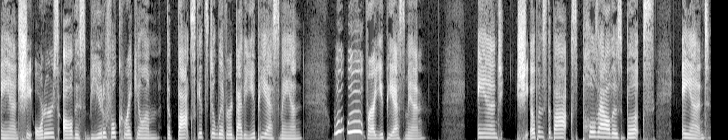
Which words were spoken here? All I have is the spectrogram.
and she orders all this beautiful curriculum. The box gets delivered by the UPS man. Woo woo for our UPS men. And she opens the box, pulls out all those books, and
